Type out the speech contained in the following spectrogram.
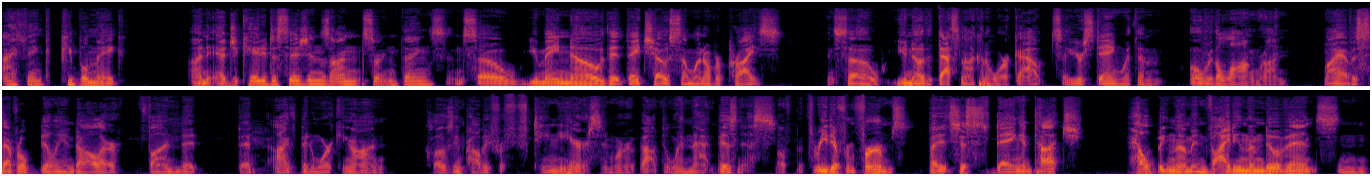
I think people make uneducated decisions on certain things. And so you may know that they chose someone over price. And so you know that that's not going to work out. So you're staying with them over the long run. I have a several billion dollar fund that, that I've been working on closing probably for 15 years and we're about to win that business of the three different firms, but it's just staying in touch, helping them, inviting them to events and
